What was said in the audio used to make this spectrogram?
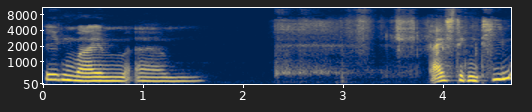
wegen meinem ähm, geistigen Team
